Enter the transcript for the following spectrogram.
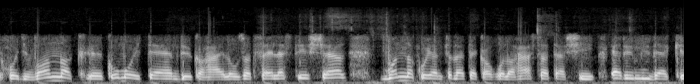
hogy vannak komoly teendők a hálózatfejlesztéssel, vannak olyan területek, ahol a háztartási erőművek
